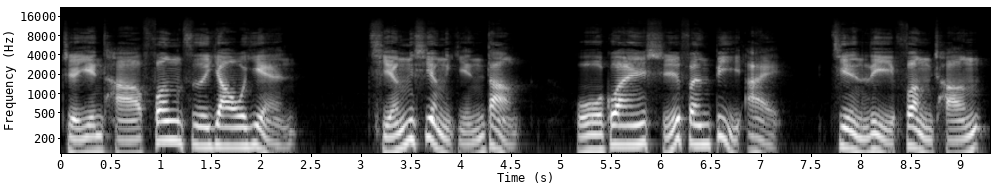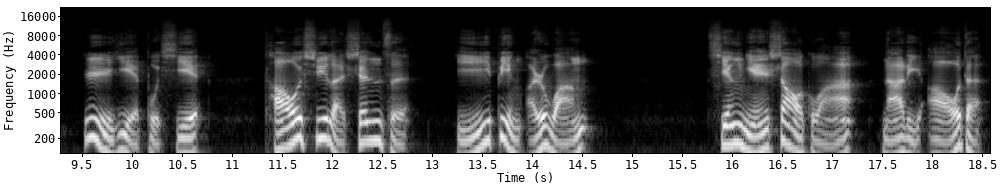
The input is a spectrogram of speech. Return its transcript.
只因他风姿妖艳，情性淫荡，五官十分必爱，尽力奉承，日夜不歇，逃虚了身子，一病而亡。青年少寡哪里熬的？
